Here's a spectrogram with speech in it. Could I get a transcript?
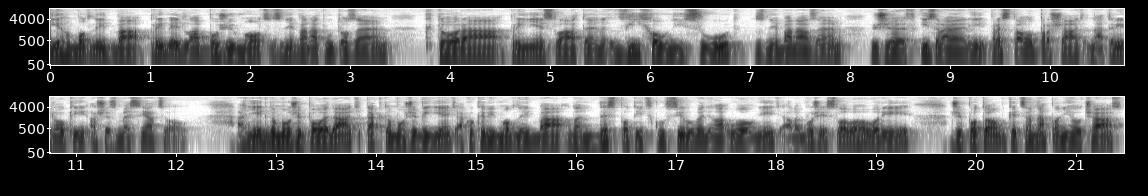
jeho modlitba priviedla Božiu moc z neba na túto zem ktorá priniesla ten výchovný súd z neba na zem, že v Izraeli prestalo pršať na 3 roky a 6 mesiacov. A niekto môže povedať, tak to môže vidieť, ako keby modlitba len despotickú silu vedela uvoľniť, ale Božie slovo hovorí, že potom, keď sa naplnil čas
